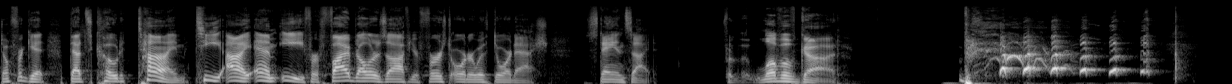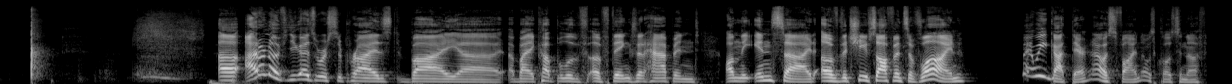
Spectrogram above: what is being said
Don't forget that's code time T I M E for five dollars off your first order with DoorDash. Stay inside. For the love of God. Uh, I don't know if you guys were surprised by uh, by a couple of, of things that happened on the inside of the Chiefs' offensive line. Man, we got there. That was fine. That was close enough.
